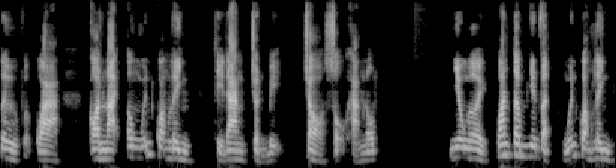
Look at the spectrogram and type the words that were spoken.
4 vừa qua còn lại ông Nguyễn Quang Linh thì đang chuẩn bị cho sổ khám nốt. Nhiều người quan tâm nhân vật Nguyễn Quang Linh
